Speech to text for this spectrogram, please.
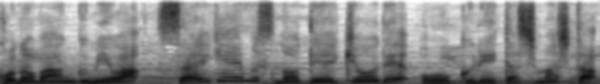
この番組はサイゲームスの提供でお送りいたしました。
